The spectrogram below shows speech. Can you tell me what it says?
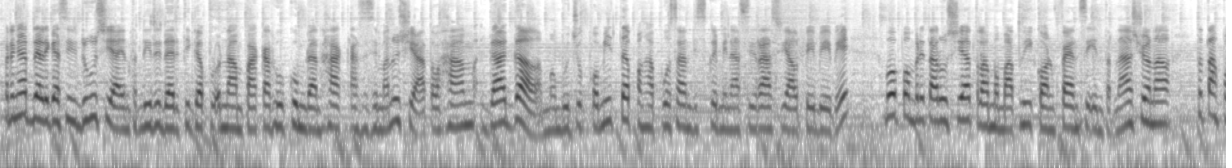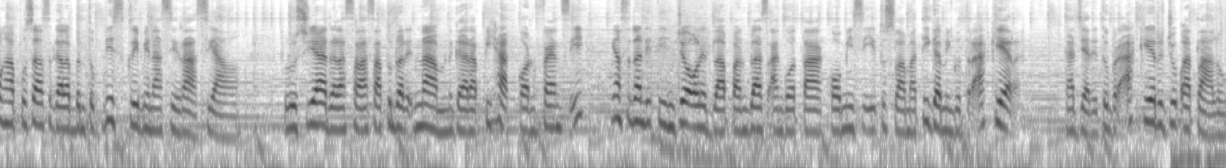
Pendengar delegasi Rusia yang terdiri dari 36 pakar hukum dan hak asasi manusia atau HAM gagal membujuk Komite Penghapusan Diskriminasi Rasial PBB bahwa pemerintah Rusia telah mematuhi konvensi internasional tentang penghapusan segala bentuk diskriminasi rasial. Rusia adalah salah satu dari enam negara pihak konvensi yang sedang ditinjau oleh 18 anggota komisi itu selama tiga minggu terakhir. Kajian itu berakhir Jumat lalu.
